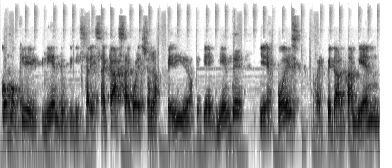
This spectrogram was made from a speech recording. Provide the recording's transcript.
cómo quiere el cliente utilizar esa casa, cuáles son los pedidos que tiene el cliente y después respetar también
